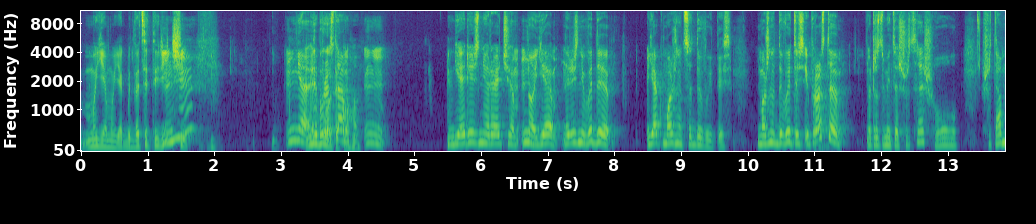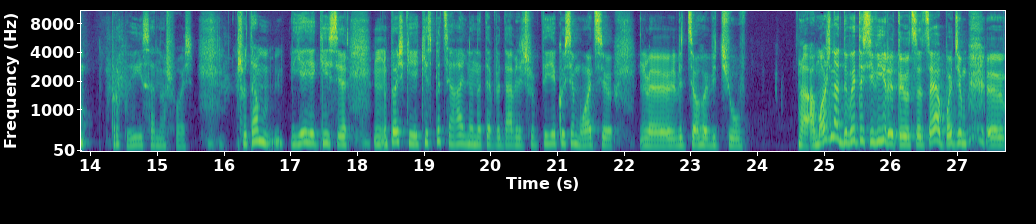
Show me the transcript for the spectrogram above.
моєму якби 20-річчі. Ні, Не було просто, такого. Є різні речі, ну, є різні види, як можна це дивитись. Можна дивитись і просто розуміти, що це шоу, що там прописано щось, що там є якісь е, точки, які спеціально на тебе давлять, щоб ти якусь емоцію е, від цього відчув. А можна дивитись і вірити у це, це, а потім е,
